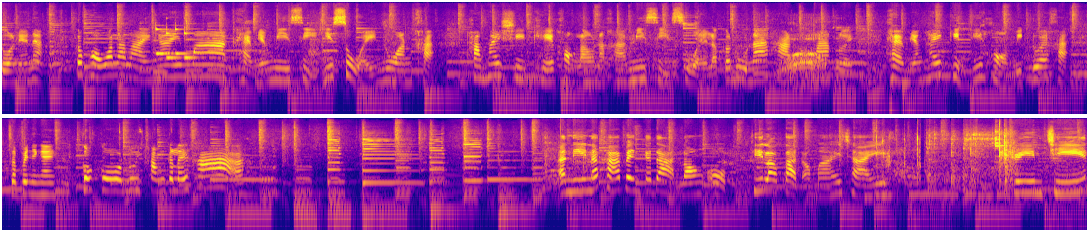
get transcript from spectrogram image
ตัวนี้เนี่ยก็เพราะว่าละลายง่ายมาก แถมยังมีสีที่สวยนวลค่ะ ทำให้ชีสเค้กของเรานะคะ มีสีสวยแล้วก็ดูน่าทานมากๆเลย แถมยังให้กลิ่นที่หอมอีกด้วยค่ะ จะเป็นยังไงโกโก้ลุยทำกันเลยค่ะ อันนี้นะคะเป็นกระดาษรองอบที่เราตัดออกมาให้ใช้ครีมชีส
